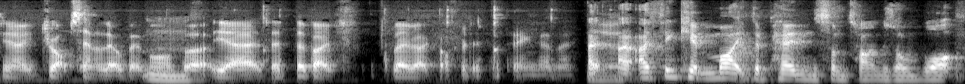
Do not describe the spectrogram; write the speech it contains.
you know drops in a little bit more. But yeah, they're, they're both they both offer a different thing, don't they? I, I- I think it might depend sometimes on what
